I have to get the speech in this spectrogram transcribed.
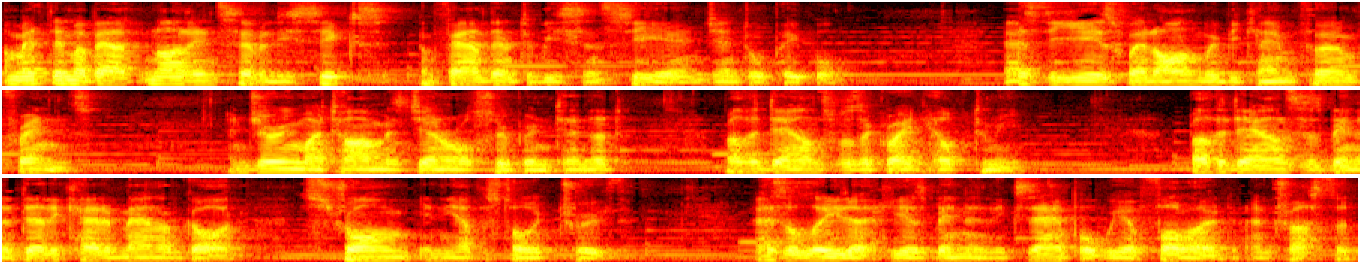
I met them about 1976 and found them to be sincere and gentle people. As the years went on, we became firm friends, and during my time as General Superintendent, Brother Downs was a great help to me. Brother Downs has been a dedicated man of God, strong in the apostolic truth. As a leader, he has been an example we have followed and trusted.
